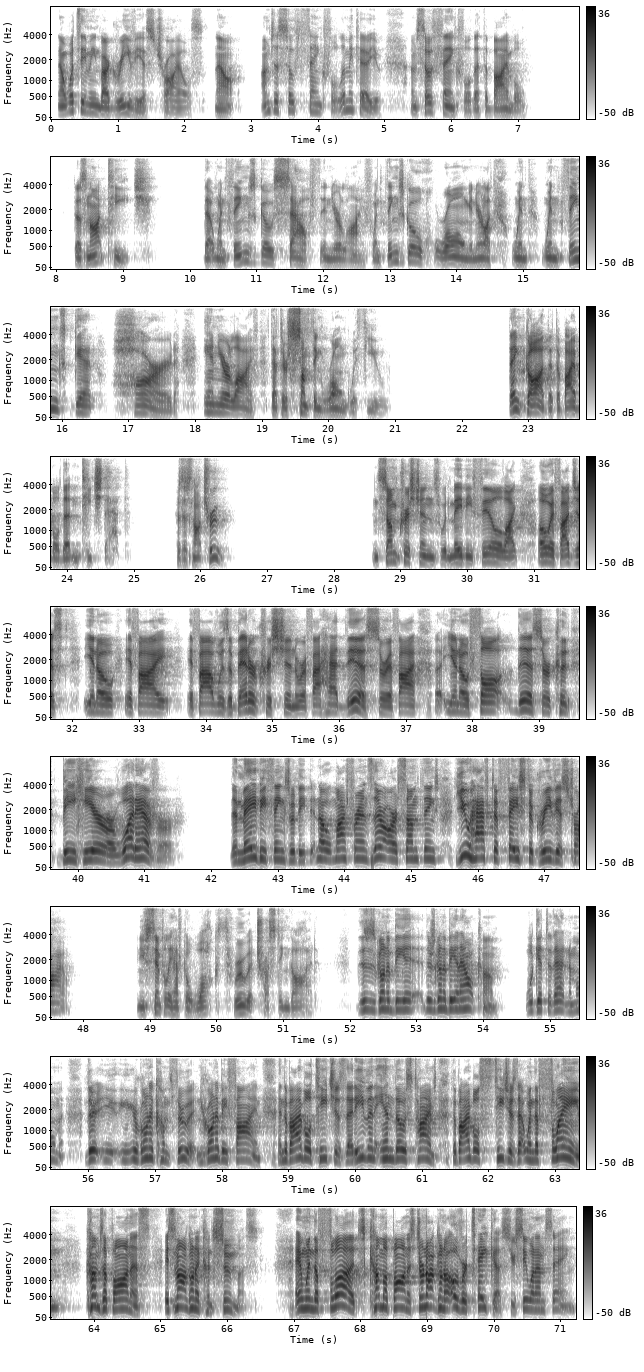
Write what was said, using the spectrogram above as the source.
Now, what's he mean by grievous trials? Now, I'm just so thankful. Let me tell you, I'm so thankful that the Bible does not teach that when things go south in your life, when things go wrong in your life, when, when things get hard in your life, that there's something wrong with you. Thank God that the Bible doesn't teach that because it's not true. And some Christians would maybe feel like, oh, if I just, you know, if I if I was a better Christian or if I had this or if I, uh, you know, thought this or could be here or whatever, then maybe things would be. No, my friends, there are some things you have to face the grievous trial. And you simply have to walk through it trusting God. This is going to be, a, there's going to be an outcome. We'll get to that in a moment. There, you're going to come through it and you're going to be fine. And the Bible teaches that even in those times, the Bible teaches that when the flame comes upon us, it's not going to consume us. And when the floods come upon us, they're not going to overtake us. You see what I'm saying?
